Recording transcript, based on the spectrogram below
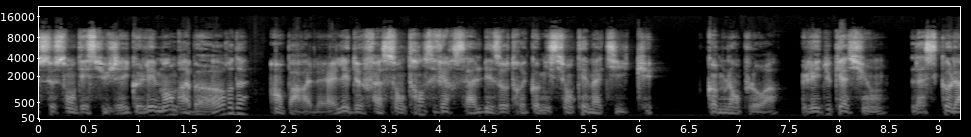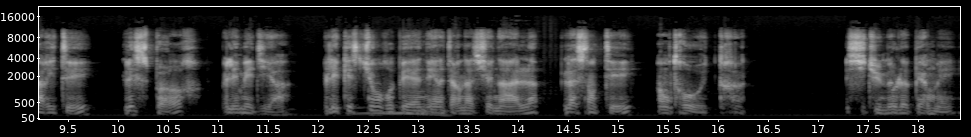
Ce sont des sujets que les membres abordent, en parallèle et de façon transversale des autres commissions thématiques, comme l'emploi, l'éducation, la scolarité, les sports, les médias, les questions européennes et internationales, la santé, entre autres. Si tu me le permets,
